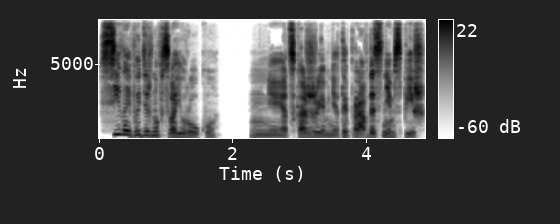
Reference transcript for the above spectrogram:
силой выдернув свою руку. «Нет, скажи мне, ты правда с ним спишь?»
